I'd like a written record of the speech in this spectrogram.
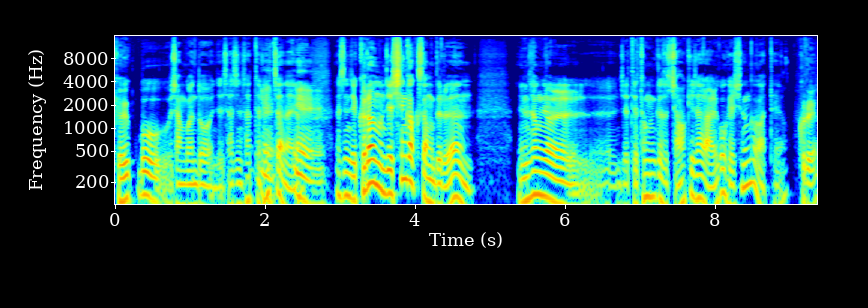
교육부 장관도 이제 자진 사퇴를 예. 했잖아요. 예. 그래서 이제 그런 문제 심각성들은 윤석열 이제 대통령께서 정확히 잘 알고 계시는 것 같아요. 그래요?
